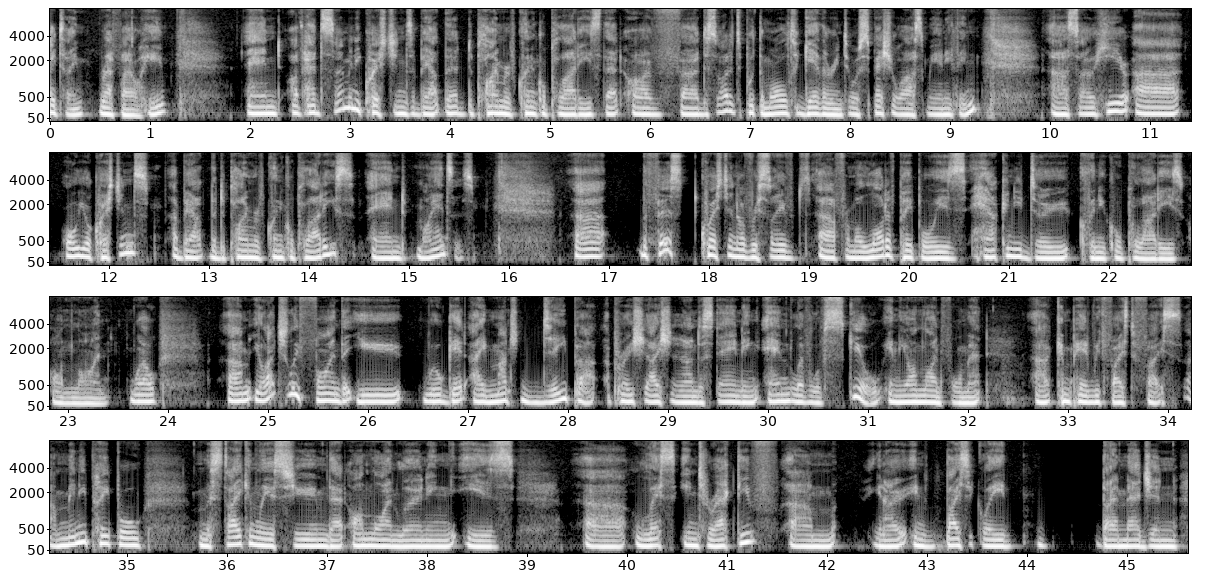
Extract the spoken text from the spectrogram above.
Hey team, Raphael here. And I've had so many questions about the Diploma of Clinical Pilates that I've uh, decided to put them all together into a special Ask Me Anything. Uh, so here are all your questions about the Diploma of Clinical Pilates and my answers. Uh, the first question I've received uh, from a lot of people is how can you do clinical Pilates online? Well, um, you'll actually find that you will get a much deeper appreciation and understanding and level of skill in the online format uh, compared with face to face. Many people mistakenly assume that online learning is uh, less interactive. Um, you know, in basically, they imagine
